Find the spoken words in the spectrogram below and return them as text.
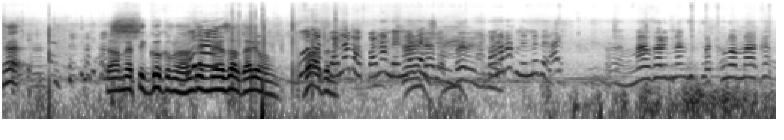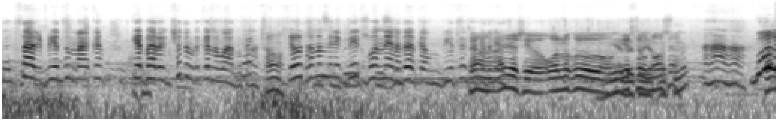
He. rahmetlik gokum lan de mezal Badın. bana bak bana memme vereceğim. Bana bak memme vereceğim. Mazalimden batıra makın, sarı biyetim makın. Ke bar çıtıldı kanı var bu kanı. Tamam. Jo tamam minik bek bu ne ne der kan biyetim Tamam kadar. hayır şey onluğu Niye yeter yapmasınlar? Ha ha. Bulut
